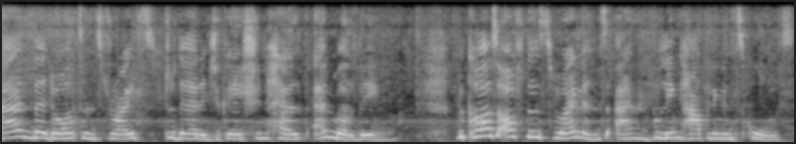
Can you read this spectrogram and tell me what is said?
and the adolescents' rights to their education, health, and well being. Because of this violence and bullying happening in schools,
